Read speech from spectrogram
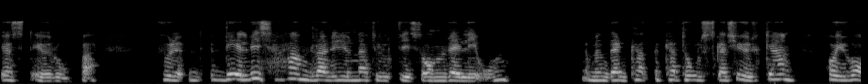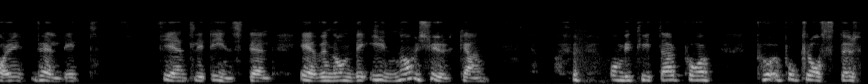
Östeuropa. För delvis handlar det ju naturligtvis om religion. Men den katolska kyrkan har ju varit väldigt fientligt inställd, även om det inom kyrkan, om vi tittar på på, på kloster,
